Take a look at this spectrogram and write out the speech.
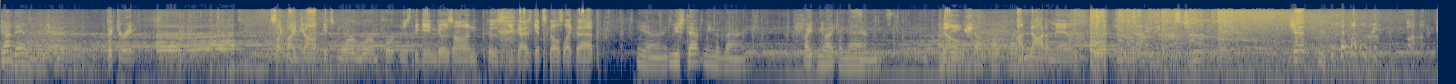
God damn it. Victory. It's like my job gets more and more important as the game goes on because you guys get spells like that. Yeah, you stabbed me in the back. Fight me like a man. By No. being shot by fire. I'm not a man. Shit. Holy fuck!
